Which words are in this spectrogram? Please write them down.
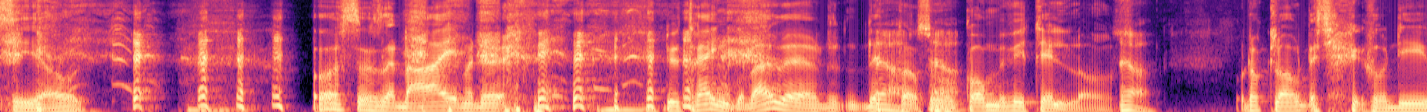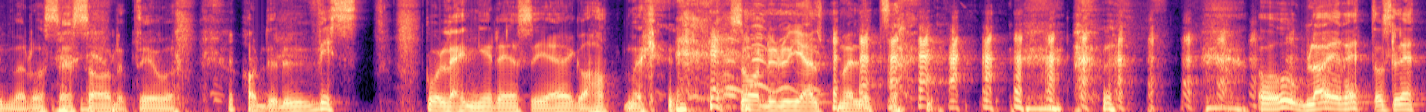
sida òg? Og så sa jeg nei, men du, du trenger bare dette, Ja, så ja. kommer vi til. Og, ja. og da klarte jeg ikke å dy meg, så jeg sa det til henne. Hadde du visst hvor lenge det er siden jeg har hatt meg, så hadde du hjulpet meg litt. Og hun ble rett og slett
